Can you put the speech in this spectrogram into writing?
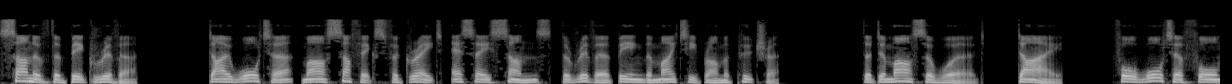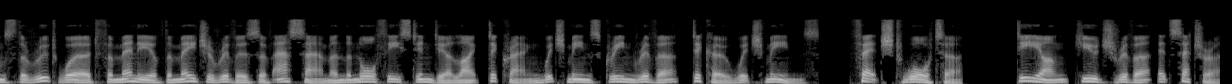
son of the big river. Di water, ma suffix for great, sa sons, the river being the mighty Brahmaputra. The Dimasa word, di, for water forms the root word for many of the major rivers of Assam and the northeast India like Dikrang which means green river, Dikhow which means fetched water, Diyung huge river, etc.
